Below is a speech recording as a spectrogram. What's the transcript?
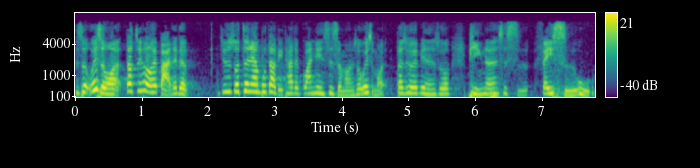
就是为什么到最后会把那个，就是说正量部到底它的观念是什么？说为什么到最后会变成说平呢是实非实物？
